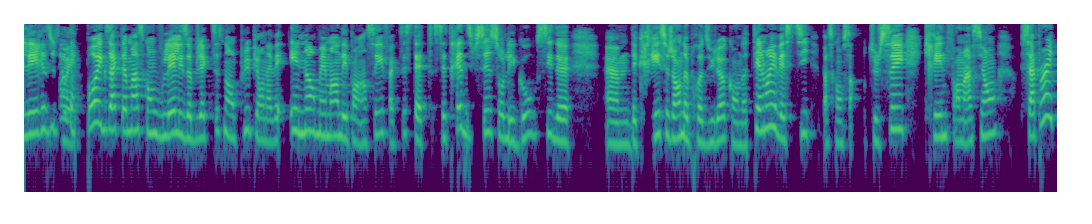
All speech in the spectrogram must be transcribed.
les résultats Ouais. n'étaient pas exactement ce qu'on voulait, les objectifs non plus, puis on avait énormément dépensé. Fait que c'était c'est très difficile sur l'ego aussi de euh, de créer ce genre de produit-là qu'on a tellement investi parce qu'on sent- tu le sais, créer une formation, ça peut être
